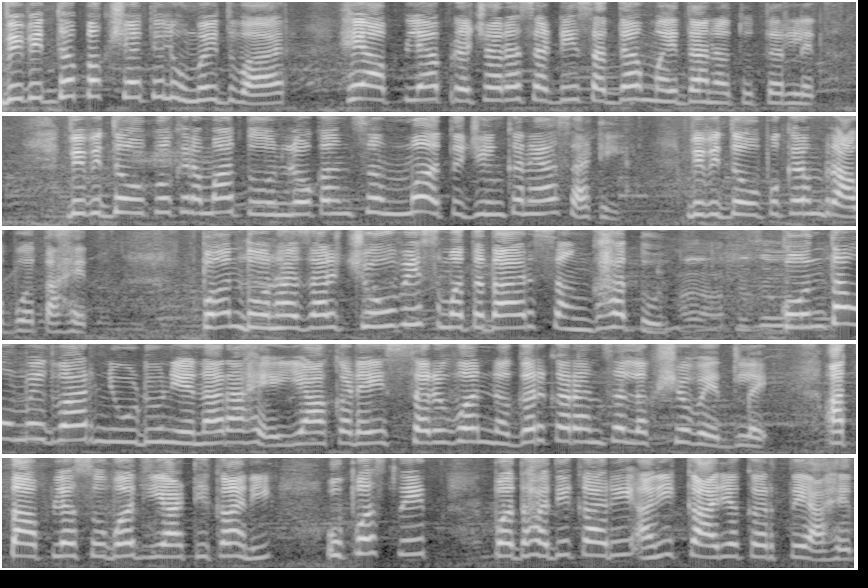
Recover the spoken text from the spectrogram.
विविध पक्षातील उमेदवार हे आपल्या प्रचारासाठी सध्या मैदानात उतरलेत. विविध उपक्रमातून लोकांचं मत जिंकण्यासाठी विविध उपक्रम राबवत आहेत. पण दोन हजार चोवीस मतदारसंघातून कोणता उमेदवार निवडून येणार आहे याकडे सर्व नगरकरांचं लक्ष वेधलंय. आता आपल्यासोबत या ठिकाणी उपस्थित पदाधिकारी आणि कार्यकर्ते आहेत.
